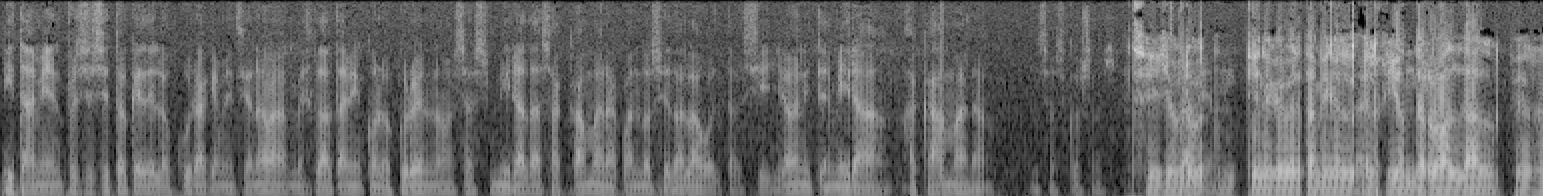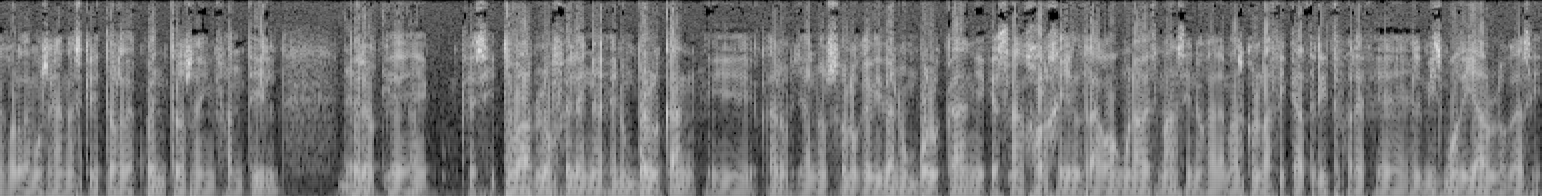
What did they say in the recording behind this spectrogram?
Y también pues ese toque de locura que mencionaba, mezclado también con lo cruel, ¿no? Esas miradas a cámara cuando se da la vuelta al sillón y te mira a cámara, esas cosas. Sí, yo creo que tiene que ver también el, guion de Roald Dahl, que recordemos era un escritor de cuentos e infantil, pero que, que sitúa a Blofeld en, en, un volcán. Y claro, ya no solo que viva en un volcán y que San Jorge y el dragón una vez más, sino que además con la cicatriz parece el mismo diablo casi.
